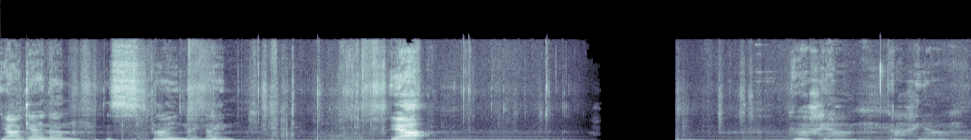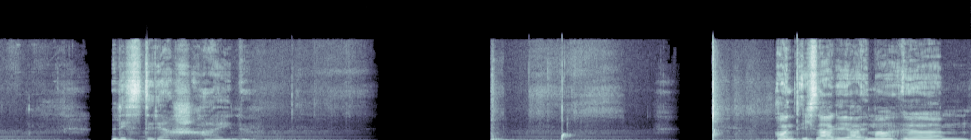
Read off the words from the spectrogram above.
Ja, gerne. Nein, nein, nein. Ja. Ach ja, ach ja. Liste der Schreine. Und ich sage ja immer, ähm,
